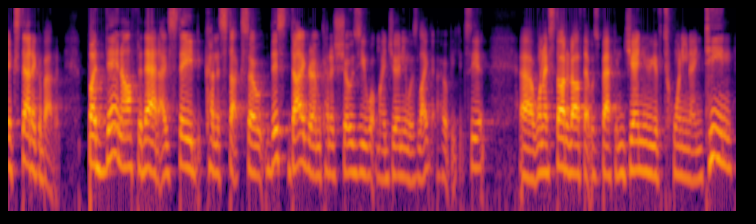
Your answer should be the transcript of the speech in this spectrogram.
ecstatic about it. But then after that, I stayed kind of stuck. So this diagram kind of shows you what my journey was like. I hope you can see it. Uh, when I started off, that was back in January of 2019.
